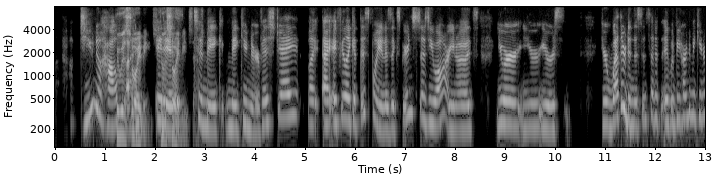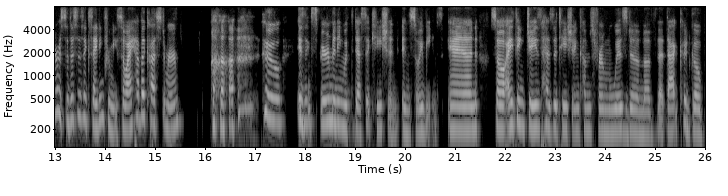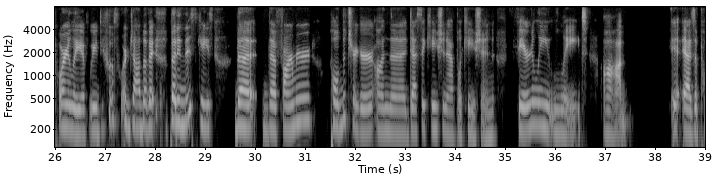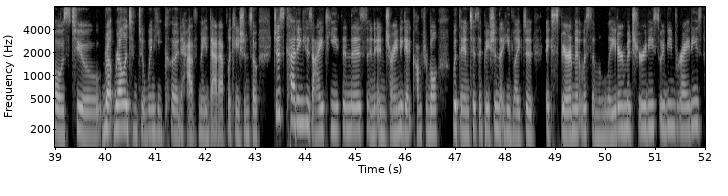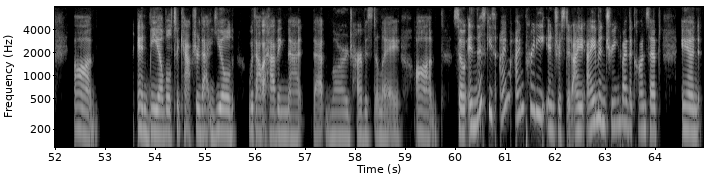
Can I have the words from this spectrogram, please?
Do you know how to his soybeans? It to is soybeans to make make you nervous, Jay. Like I, I feel like at this point, as experienced as you are, you know, it's you're you're you're you're weathered in the sense that it, it would be hard to make you nervous. So this is exciting for me. So I have a customer who is experimenting with desiccation in soybeans. And so I think Jay's hesitation comes from wisdom of that that could go poorly if we do a poor job of it. But in this case, the the farmer pulled the trigger on the desiccation application fairly late um, as opposed to re- relative to when he could have made that application. So just cutting his eye teeth in this and, and trying to get comfortable with the anticipation that he'd like to experiment with some later maturity soybean varieties um, and be able to capture that yield without having that that large harvest delay. Um, so in this case, I'm I'm pretty interested. I I am intrigued by the concept and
